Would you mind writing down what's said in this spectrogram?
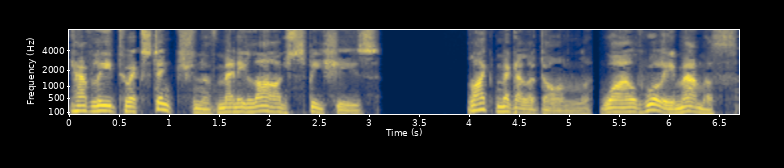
have led to extinction of many large species. Like megalodon, wild woolly mammoth,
